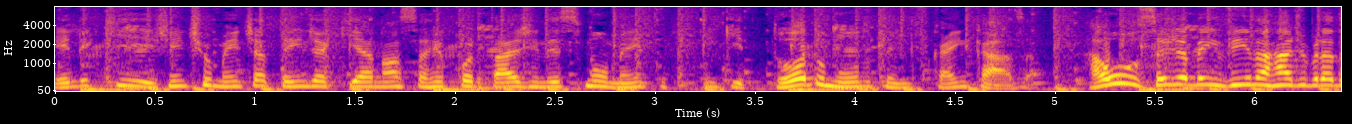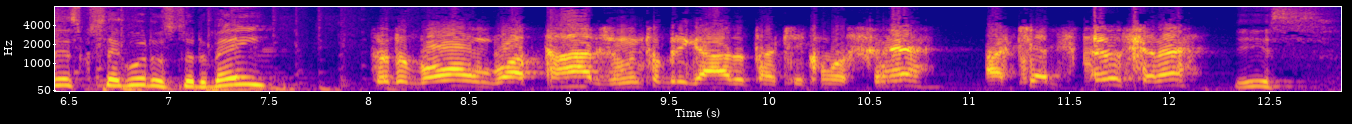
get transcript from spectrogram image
ele que gentilmente atende aqui a nossa reportagem nesse momento em que todo mundo tem que ficar em casa. Raul, seja bem-vindo à Rádio Bradesco Seguros, tudo bem? Tudo bom? Boa tarde, muito obrigado por estar aqui com você. Aqui à distância, né? Isso.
